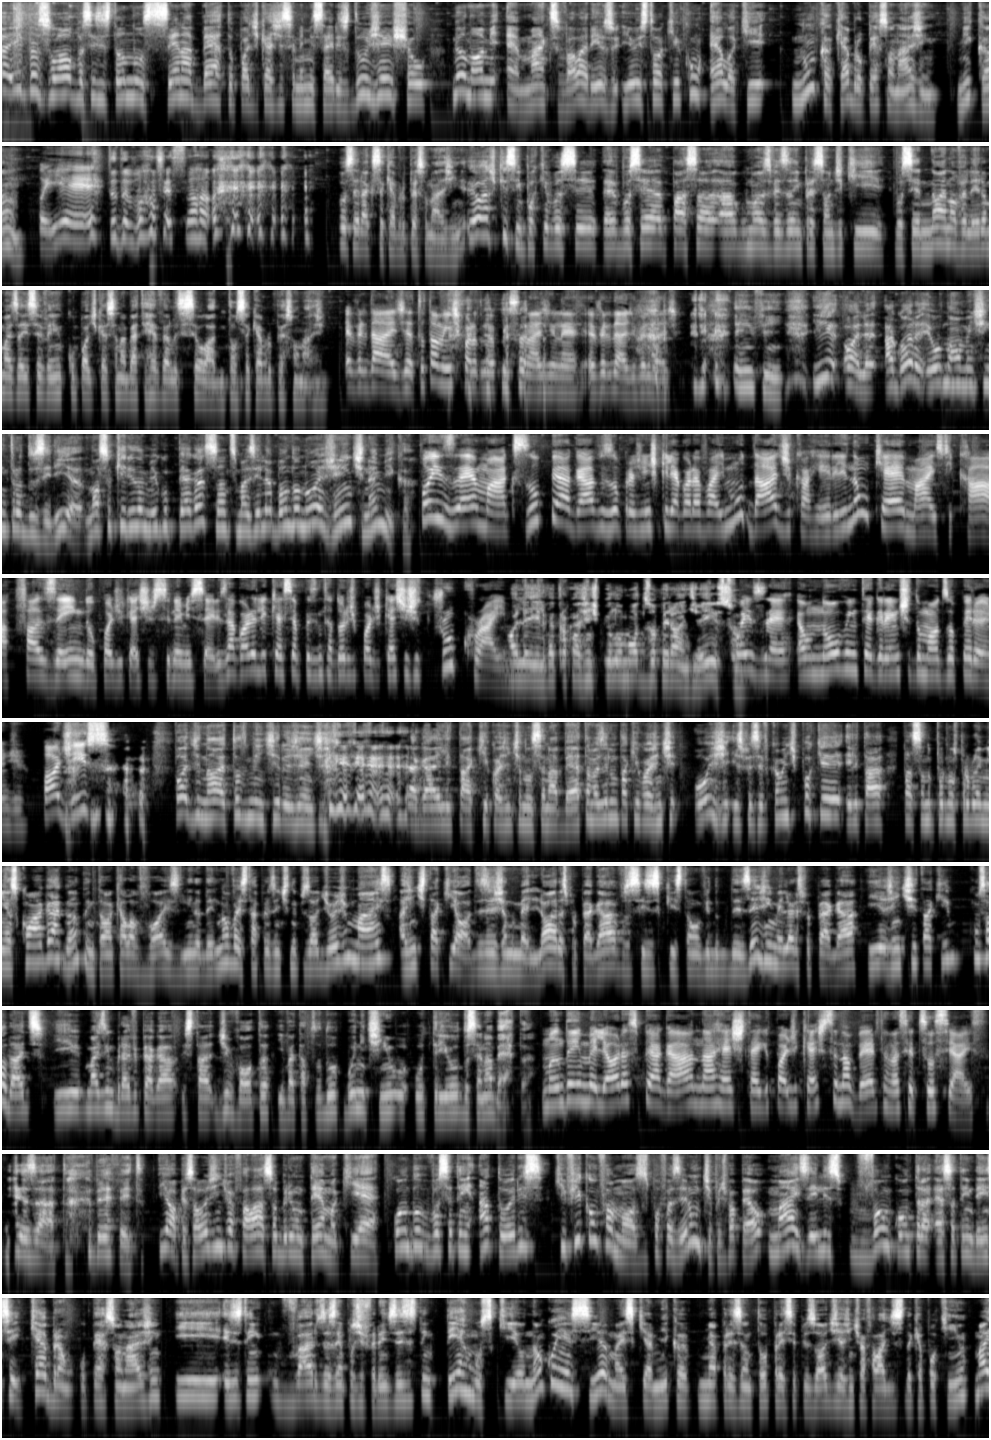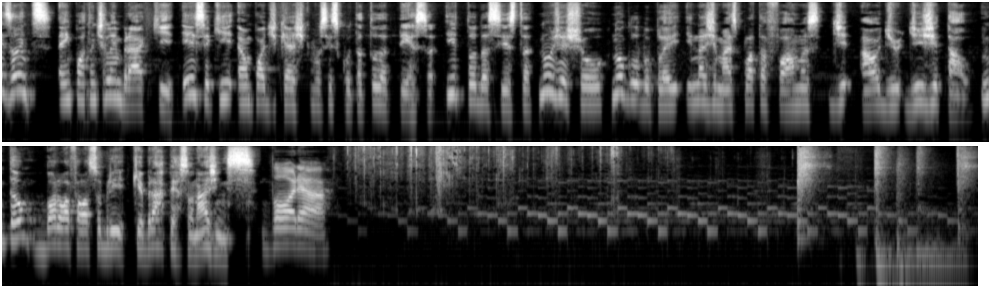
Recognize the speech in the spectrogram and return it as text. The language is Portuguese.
E aí, pessoal, vocês estão no Cena Aberta, podcast de cinema e séries do G-Show. Meu nome é Max Valarezo e eu estou aqui com ela que nunca quebra o personagem, Mikan. Oiê, tudo bom, pessoal? Ou será que você quebra o personagem? Eu acho que sim, porque você, é, você passa algumas vezes a impressão de que você não é noveleira, mas aí você vem com o podcast sendo aberto e revela esse seu lado. Então você quebra o personagem. É verdade, é totalmente fora do meu personagem, né? É verdade, é verdade. Enfim. E olha, agora eu normalmente introduziria nosso querido amigo PH Santos, mas ele abandonou a gente, né, Mica? Pois é, Max. O PH avisou pra gente que ele agora vai mudar de carreira. Ele não quer mais ficar fazendo podcast de cinema e séries. Agora ele quer ser apresentador de podcast de True Crime. Olha aí, ele vai trocar a gente pelo modus operandi, é isso? Pois é, é o novo integrante do modus operandi. Pode isso? Pode não, é tudo mentira, gente. o PH, ele tá aqui com a gente no Cena Aberta, mas ele não tá aqui com a gente hoje especificamente porque ele tá passando por uns probleminhas com a garganta, então aquela voz linda dele não vai estar presente no episódio de hoje, mas a gente tá aqui, ó, desejando melhoras pro PH, vocês que estão ouvindo desejem melhoras pro PH, e a gente tá aqui com saudades, e mais em breve o PH está de volta e vai estar tá tudo bonitinho o, trio do Cena Aberta. Mandem melhoras PH na hashtag podcast Cena Aberta nas redes sociais. Exato, perfeito. E ó, pessoal, hoje a gente vai falar sobre um tema que é quando você tem atores que ficam famosos por fazer um tipo de papel, mas eles vão contra essa tendência e quebram o personagem. E existem vários exemplos diferentes, existem termos que eu não conhecia, mas que a Mika me apresentou para esse episódio e a gente vai falar disso daqui a pouquinho. Mas antes, é importante lembrar que esse aqui é um podcast que você escuta toda terça terça e toda sexta no G-Show, no Globoplay e nas demais plataformas de áudio digital. Então, bora lá falar sobre quebrar personagens? Bora!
